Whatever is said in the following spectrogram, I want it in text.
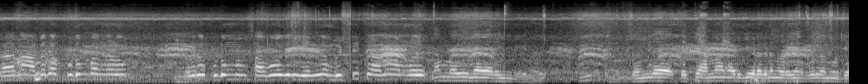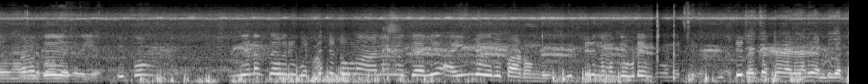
കാരണം അവരുടെ കുടുംബങ്ങളും അവരുടെ കുടുംബം സഹോദരി എല്ലാം വിട്ടിട്ടാണ് നമ്മൾ നമ്മൾ ഇറങ്ങിയിരിക്കുന്നത്. സ്വന്തം തെറ്റ അമ്മ മരിച്ചു കിടക്കണം പറഞ്ഞപ്പോൾ നമുക്ക് ഇപ്പം ഇങ്ങനത്തെ ഒരു ഒറ്റച്ചട്ടമുള്ള ആനെന്ന് വെച്ചാൽ അതിന്റെ ഒരു പാടുണ്ട്. വിട്ടിട്ട് നമുക്ക് എവിടെയും പോകാൻ പറ്റില്ല. ചട്ടമായിരുന്നാലും രണ്ട് ചട്ട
